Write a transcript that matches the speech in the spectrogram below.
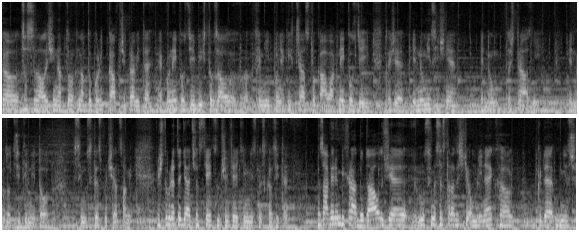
eh, zase záleží na to, na to kolik káv připravíte. Jako nejpozději bych to vzal eh, chemii po nějakých třeba 100 kávách, nejpozději. Takže jednou měsíčně, jednou za 14 dní, jednou za tři týdny to si musíte spočítat sami. Když to budete dělat častěji, určitě tím nic neskazíte. Závěrem bych rád dodal, že musíme se starat ještě o mlínek, kde uvnitř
